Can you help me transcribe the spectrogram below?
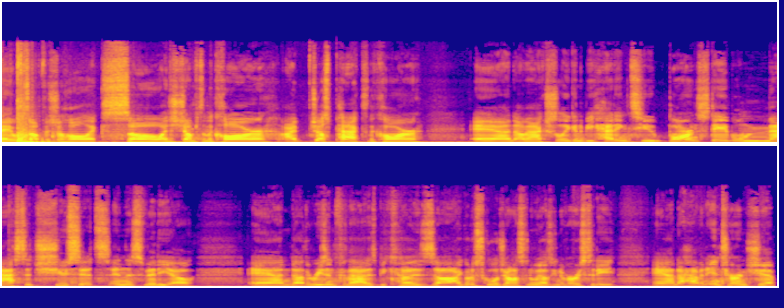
Hey, what's up, Fishaholics? So I just jumped in the car. I just packed the car, and I'm actually going to be heading to Barnstable, Massachusetts in this video. And uh, the reason for that is because uh, I go to school at Johnson Wales University, and I have an internship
